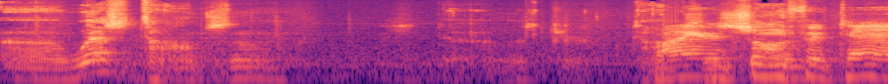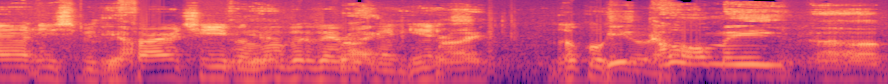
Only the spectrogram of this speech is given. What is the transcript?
uh, Wes Thompson, uh, Mr. Fire Thompson's chief son, of town. Used to be the Yeah. fire chief, a little bit of everything. right, yes. right. Local he hero. called me. Uh,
